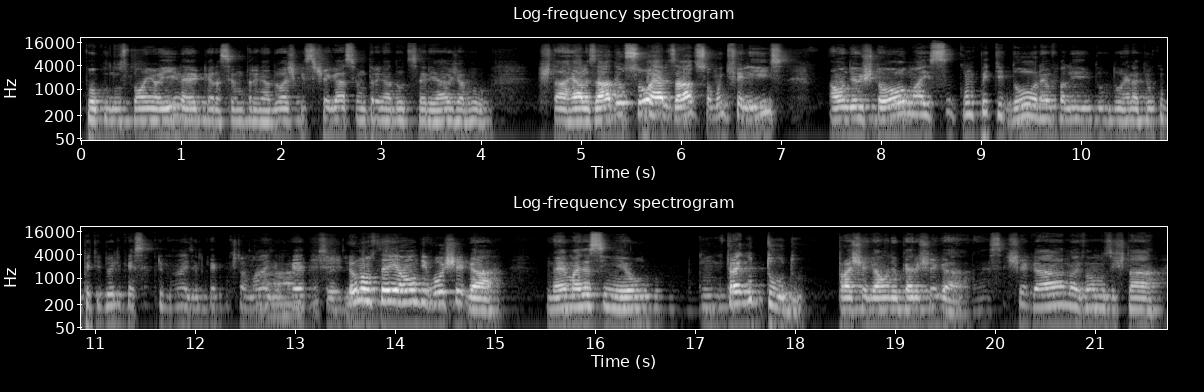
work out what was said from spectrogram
um pouco do sonho aí, né, que era ser um treinador. Acho que se ser um treinador de Série A, eu já vou estar realizado. Eu sou realizado, sou muito feliz onde eu estou, mas competidor, né, eu falei do, do Renato, o competidor ele quer sempre mais, ele quer conquistar mais, ele Ah, quer com certeza. eu não sei aonde vou chegar, né? Mas assim, eu entrego tudo para chegar onde eu quero chegar. né? Se chegar, nós vamos estar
